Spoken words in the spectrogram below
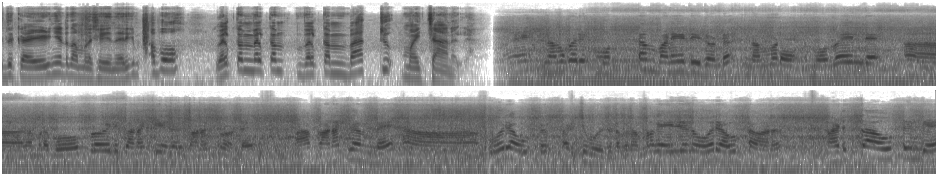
ഇത് കഴിഞ്ഞിട്ട് നമ്മൾ ചെയ്യുന്നതായിരിക്കും. അപ്പോൾ welcome welcome welcome back to my channel നമുക്കൊരു മുട്ടം പണി കിട്ടിയിട്ടുണ്ട് നമ്മുടെ മൊബൈലിന്റെ നമ്മുടെ ഗോപ്രോയിൽ കണക്ട് ചെയ്യുന്നൊരു കണക്ടറുണ്ട്. ആ കണക്ടറിന്റെ ഒരു ഔട്ട് അടിച്ചു പോയിട്ടുണ്ട്. അപ്പോൾ നമ്മുടെ കയ്യിൽ ഒരു ഔട്ടാണ്. അടുത്ത ഔട്ടിന്റെ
